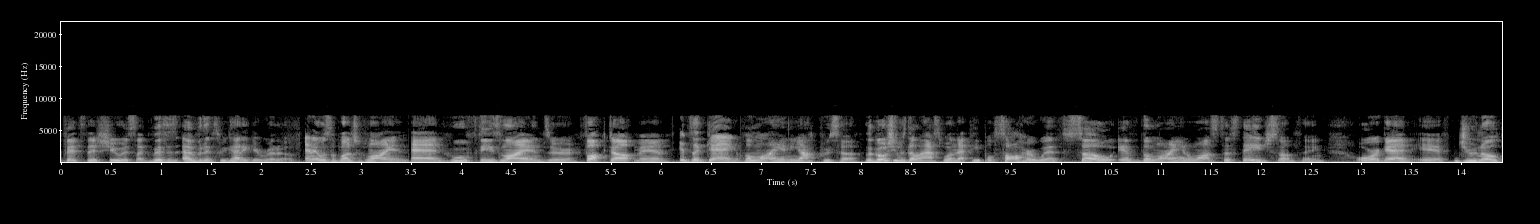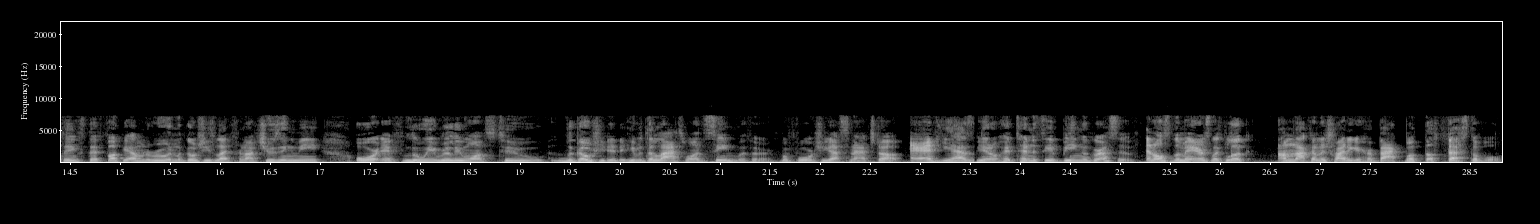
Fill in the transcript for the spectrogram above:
fits this shoe, it's like, this is evidence we gotta get rid of. And it was a bunch of lions. And woof, these lions are fucked up, man. It's a gang, the Lion Yakuza. Legoshi was the last one that people saw her with, so if the lion wants to stage something, or again, if Juno thinks that fuck it, I'm gonna ruin Legoshi's life for not choosing me, or if Louis really wants to, Legoshi did it. He was the last one seen with her before she got snatched up, and he has, you know, a tendency of being aggressive. And also the mayor's like, look, I'm not gonna try to get her back, but the festival.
